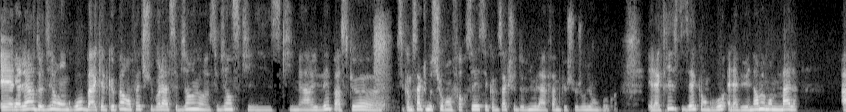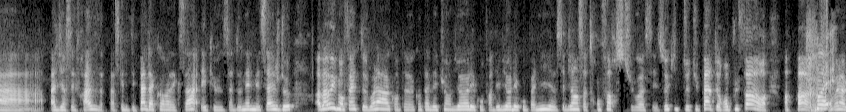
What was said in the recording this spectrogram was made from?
Et elle a l'air de dire en gros, bah quelque part en fait, je suis voilà, c'est bien, c'est bien ce qui, ce qui m'est arrivé parce que euh, c'est comme ça que je me suis renforcée, c'est comme ça que je suis devenue la femme que je suis aujourd'hui en gros quoi. Et l'actrice disait qu'en gros, elle avait eu énormément de mal à, à dire ces phrases parce qu'elle n'était pas d'accord avec ça et que ça donnait le message de ah bah oui mais en fait voilà quand quand t'as vécu un viol et enfin des viols et compagnie c'est bien ça te renforce tu vois. C'est ceux qui te tuent pas te rend plus fort. Ah, ah voilà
